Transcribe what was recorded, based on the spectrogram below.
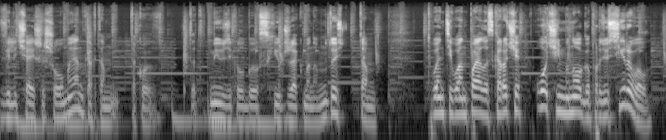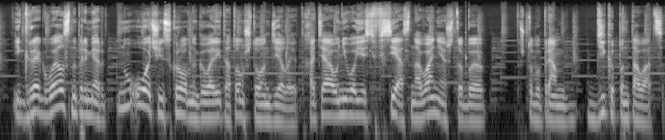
величайший шоумен, как там такой этот мюзикл был с Хью Джекманом. Ну, то есть там 21 Pilots, короче, очень много продюсировал. И Грег Уэллс, например, ну, очень скромно говорит о том, что он делает. Хотя у него есть все основания, чтобы, чтобы прям дико понтоваться.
